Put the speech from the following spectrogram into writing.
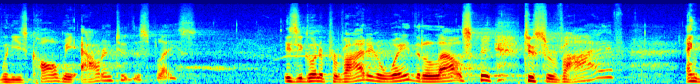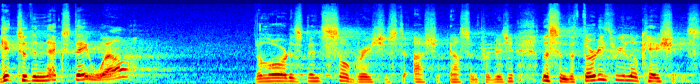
when he's called me out into this place? Is he going to provide in a way that allows me to survive and get to the next day well? The Lord has been so gracious to us, us in provision. Listen, the 33 locations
